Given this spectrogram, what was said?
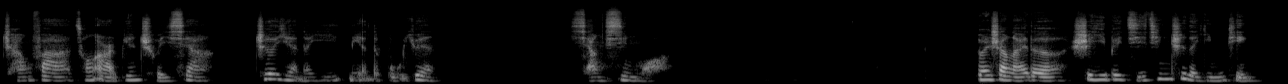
长发从耳边垂下，遮掩了一脸的不愿。相信我。端上来的是一杯极精致的饮品。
